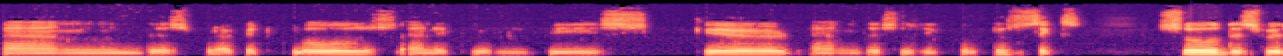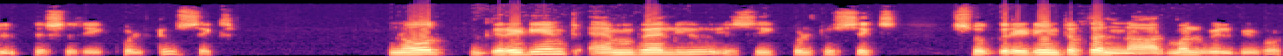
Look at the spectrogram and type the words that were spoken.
and this bracket close and it will be squared and this is equal to 6 so this will this is equal to 6 now gradient m value is equal to 6 so gradient of the normal will be what?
